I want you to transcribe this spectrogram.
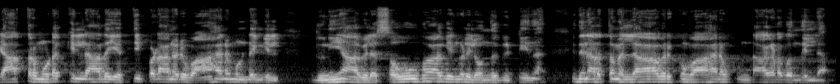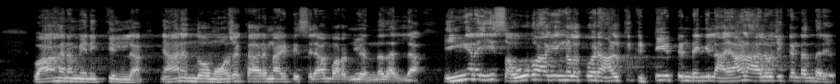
യാത്ര മുടക്കില്ലാതെ എത്തിപ്പെടാൻ ഒരു വാഹനമുണ്ടെങ്കിൽ ദുനിയാവിലെ സൗഭാഗ്യങ്ങളിൽ ഒന്ന് കിട്ടിയെന്ന്. ഇതിനർത്ഥം എല്ലാവർക്കും വാഹനം ഉണ്ടാകണമെന്നില്ല. വാഹനം എനിക്കില്ല. ഞാൻ എന്തോ മോശക്കാരനായിട്ട് ഇസ്ലാം പറഞ്ഞു എന്നതല്ല. ഇങ്ങനെ ഈ സൗഭാഗ്യങ്ങളൊക്കെ ഒരാൾക്ക് കിട്ടിയിട്ടുണ്ടെങ്കിൽ അയാൾ ആലോചിക്കേണ്ടെന്തറിയോ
